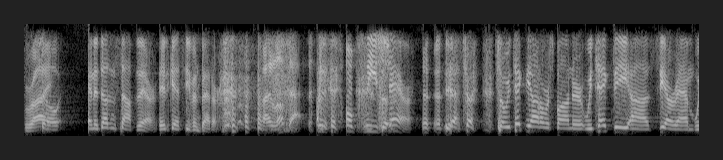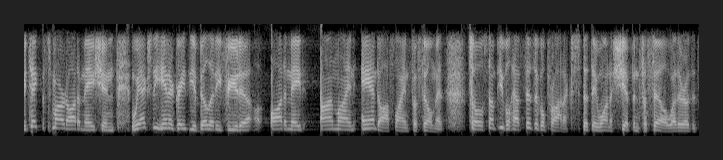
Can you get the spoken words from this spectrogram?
Right. So and it doesn't stop there. It gets even better. I love that. oh, please So- share. yeah, right. So we take the autoresponder, we take the uh, CRM, we take the smart automation. We actually integrate the ability for you to automate online and offline fulfillment. So some people have physical products that they want to ship and fulfill, whether it's,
